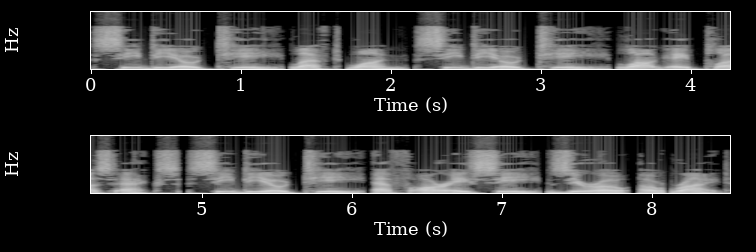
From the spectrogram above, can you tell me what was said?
c dot left 1 c dot log a plus x c dot frac 0 a right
